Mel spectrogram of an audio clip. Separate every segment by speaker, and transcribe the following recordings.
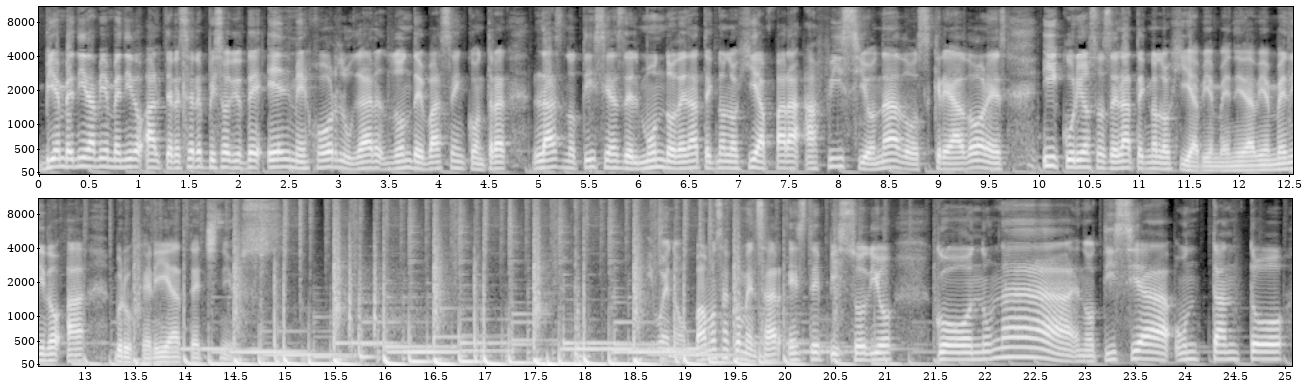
Speaker 1: Bienvenida, bienvenido al tercer episodio de El mejor lugar donde vas a encontrar las noticias del mundo de la tecnología para aficionados, creadores y curiosos de la tecnología. Bienvenida, bienvenido a Brujería Tech News. Y bueno, vamos a comenzar este episodio con una noticia un tanto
